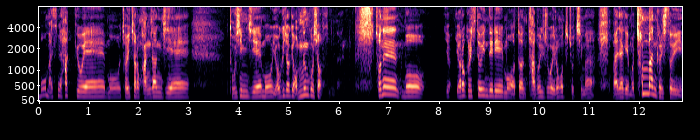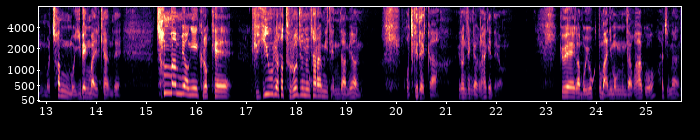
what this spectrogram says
뭐 말씀이 학교에 뭐 저희처럼 관광지에 도심지에 뭐 여기저기 없는 곳이 없습니다. 저는 뭐 여러 그리스도인들이 뭐 어떤 답을 주고 이런 것도 좋지만 만약에 뭐 천만 그리스도인 뭐천뭐 이백만 이렇게 하는데 천만 명이 그렇게 귀 기울여서 들어주는 사람이 된다면 어떻게 될까 이런 생각을 하게 돼요. 교회가 뭐 욕도 많이 먹는다고 하고 하지만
